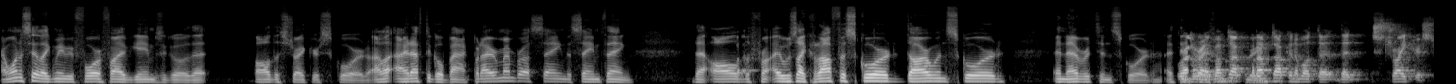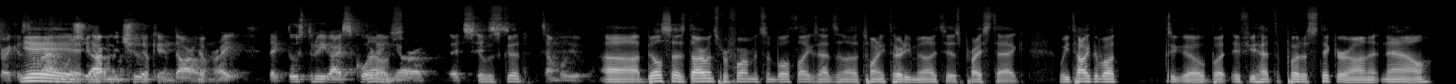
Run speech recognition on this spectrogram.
I want to say like maybe four or five games ago that all the strikers scored. I, I'd have to go back, but I remember us saying the same thing that all the front. It was like Rafa scored, Darwin scored, and Everton scored. I think. Right, right. But I'm talking, but. I'm talking about the the striker strikers. Yeah, yeah, the yeah, Ramos, yeah, yep, and Darwin, right? Like those three guys scored No, in Europe. It's, it was good. It's unbelievable. Uh, Bill says Darwin's performance in both legs adds another 20, 30 million to his price tag. We talked about to ago, but if you had to put a sticker on it now,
